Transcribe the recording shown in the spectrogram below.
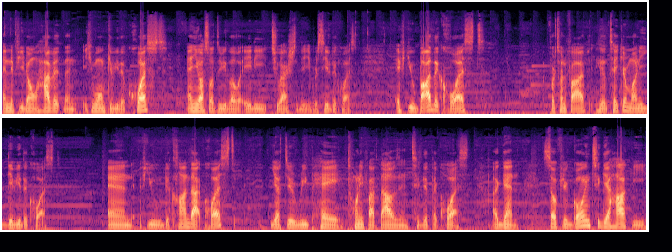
And if you don't have it, then he won't give you the quest. And you also have to be level 80 to actually receive the quest. If you buy the quest for 25, he'll take your money, give you the quest. And if you decline that quest, you have to repay 25,000 to get the quest. Again, so if you're going to get Haki,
